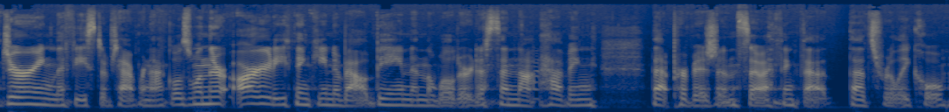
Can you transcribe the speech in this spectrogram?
during the Feast of Tabernacles when they're already thinking about being in the wilderness and not having that provision. So I think that that's really cool.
